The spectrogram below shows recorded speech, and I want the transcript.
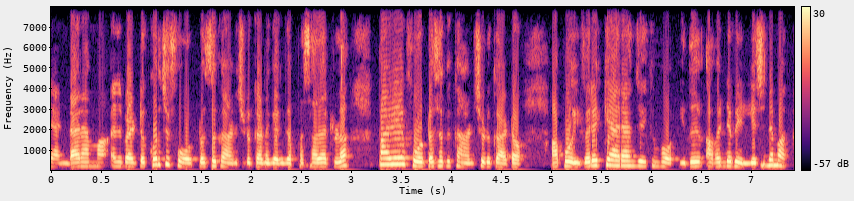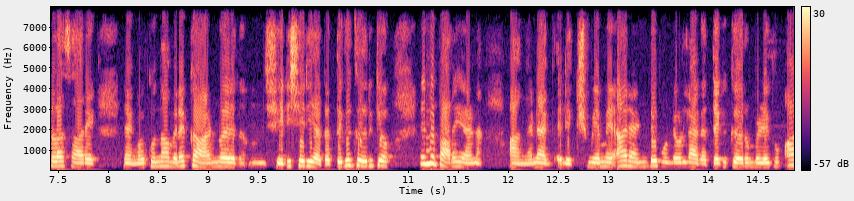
രണ്ടാനമ്മ എന്ന് പറഞ്ഞിട്ട് കുറച്ച് ഫോട്ടോസ് കാണിച്ചു കൊടുക്കാണ് ഗംഗപ്രസാദായിട്ടുള്ള പഴയ ഫോട്ടോസ് ഒക്കെ കാണിച്ചു കൊടുക്കാട്ടോ അപ്പൊ ഇവരൊക്കെ ആരാന്ന് ചോദിക്കുമ്പോ ഇത് അവന്റെ വലിയച്ഛന്റെ മക്കളാ സാറേ. ഞങ്ങൾക്കൊന്നും അവനെ കാണുമായിരുന്നു. ശരി ശരി അകത്തേക്ക് കയറിക്കോ എന്ന് പറയാണ്. അങ്ങനെ ലക്ഷ്മിയമ്മ ആ രണ്ട് ഗുണ്ടകളുടെ അകത്തേക്ക് കയറുമ്പോഴേക്കും ആ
